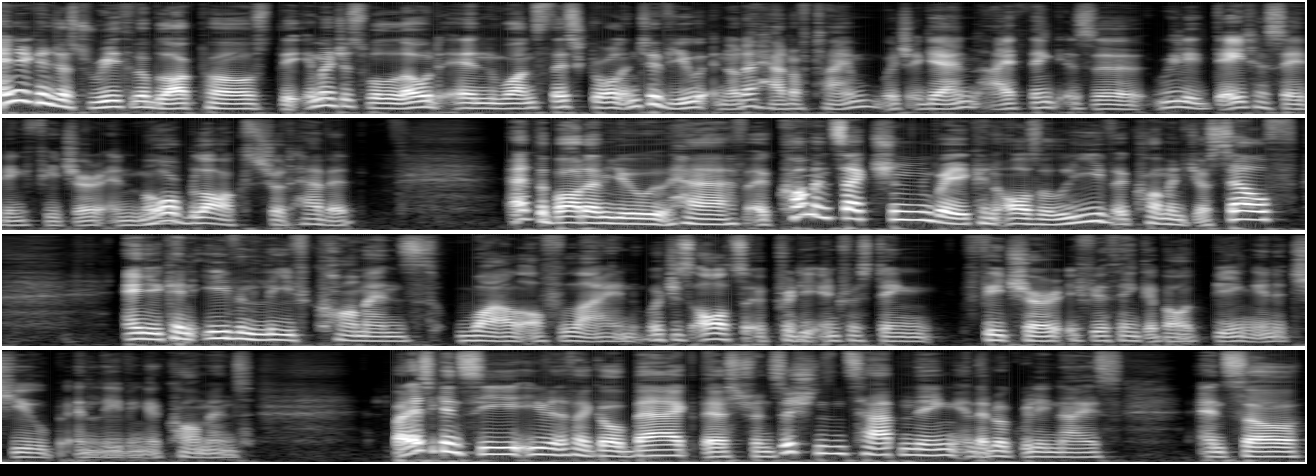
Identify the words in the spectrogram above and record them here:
And you can just read through the blog post. The images will load in once they scroll into view and not ahead of time, which, again, I think is a really data-saving feature. And more blogs should have it. At the bottom, you have a comment section where you can also leave a comment yourself. And you can even leave comments while offline, which is also a pretty interesting feature if you think about being in a tube and leaving a comment. But as you can see, even if I go back, there's transitions happening, and they look really nice. And so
